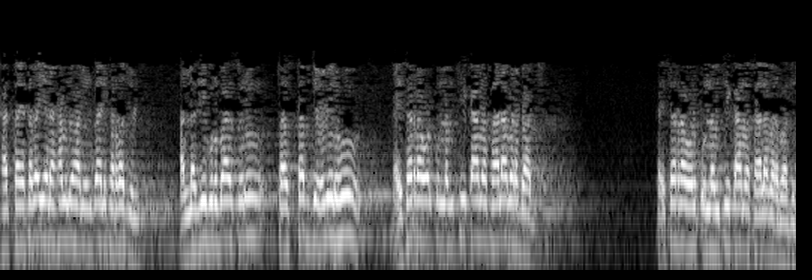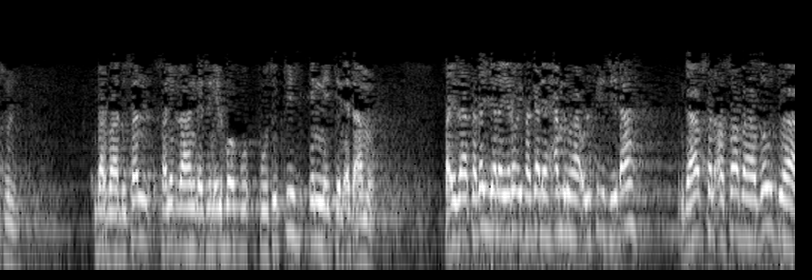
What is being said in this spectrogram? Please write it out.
حتى يتبين حملها من ذلك الرجل الذي قربان سنو تستبدع منه كيسر والقنمتي قام سالا برباد. كيسر والقنمتي قام سالا برباد سن. برباد سن سنر هنجسين إلبو فوتتي إني اتن ادعمو فإذا تبين يروي فقال حملها ألفي سيدا قافسا أصابها زوجها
